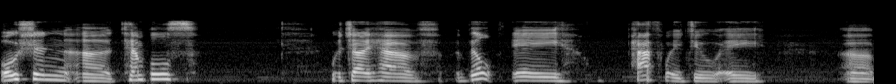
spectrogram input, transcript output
ocean uh, temples, which I have built a pathway to, a uh,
